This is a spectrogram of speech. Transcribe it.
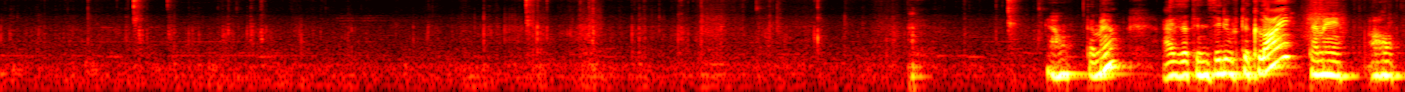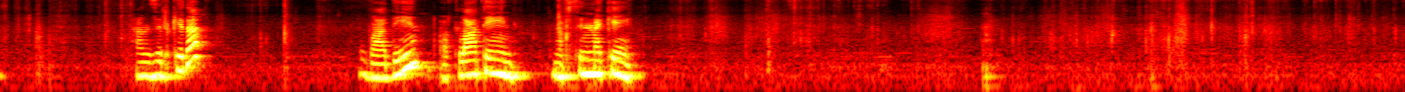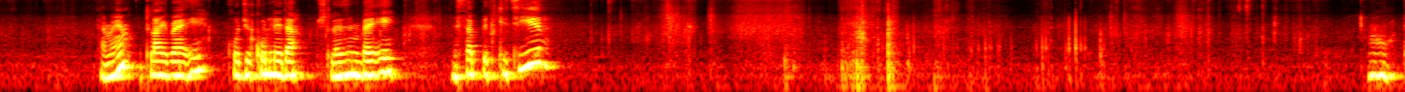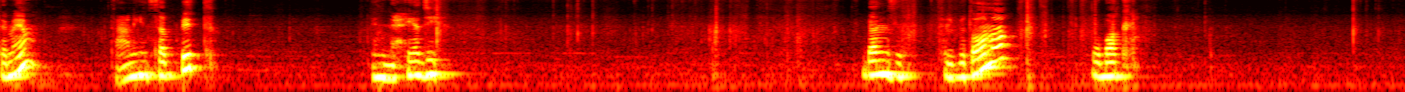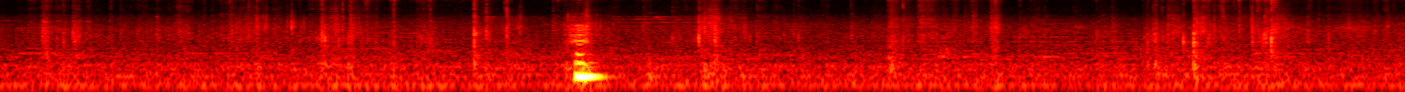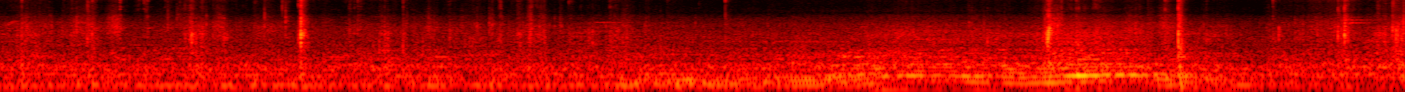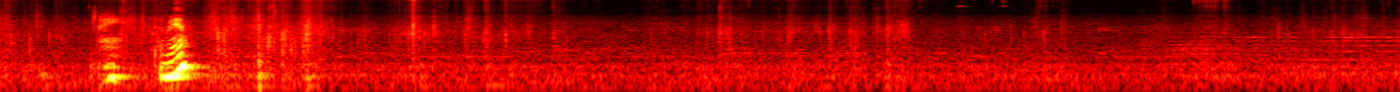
أهو تمام؟ عايزة تنزلي وتطلعي؟ تمام أهو. هنزل كده وبعدين أطلع تاني نفس المكان. تمام؟ اطلعي بقى إيه خدي كل ده مش لازم بقى إيه نثبت كتير. اهو تمام؟ تعالي نثبت الناحية دي. بنزل في البطانة وبطلع هم. اهي تمام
